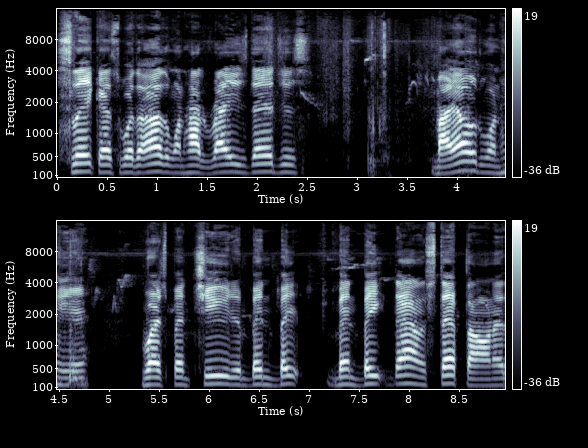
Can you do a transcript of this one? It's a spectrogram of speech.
Slick, that's where the other one had raised edges. My old one here, where it's been chewed and been beat, been beat down and stepped on. I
